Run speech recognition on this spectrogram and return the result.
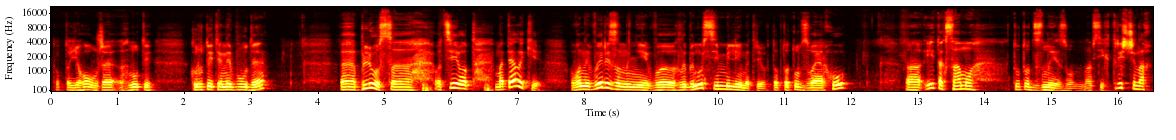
Тобто його вже гнути, крутити не буде. Е, Плюс е, оці от метелики вони вирізані в глибину 7 мм. Тобто тут зверху. І так само тут от знизу, на всіх тріщинах.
